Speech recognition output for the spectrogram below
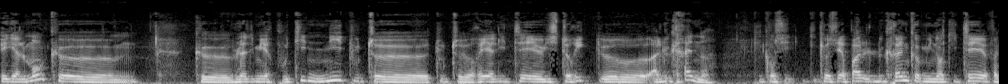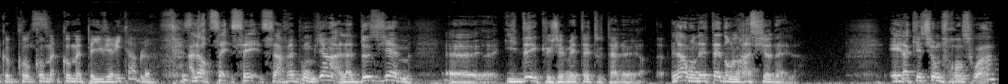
également que que Vladimir Poutine nie toute euh, toute réalité historique euh, à l'Ukraine qui ne considère pas l'Ukraine comme une entité, enfin comme, comme, un pays véritable. Alors, ça répond bien à la deuxième euh, idée que j'émettais tout à l'heure. Là, on était dans le rationnel. Et la question de François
